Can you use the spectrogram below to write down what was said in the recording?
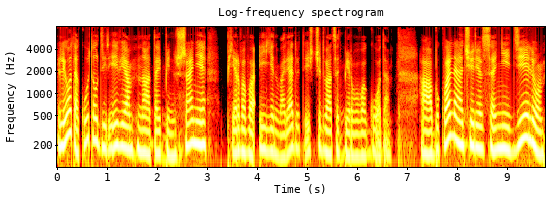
Лед окутал деревья на Тайпиншане 1 января 2021 года. А буквально через неделю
